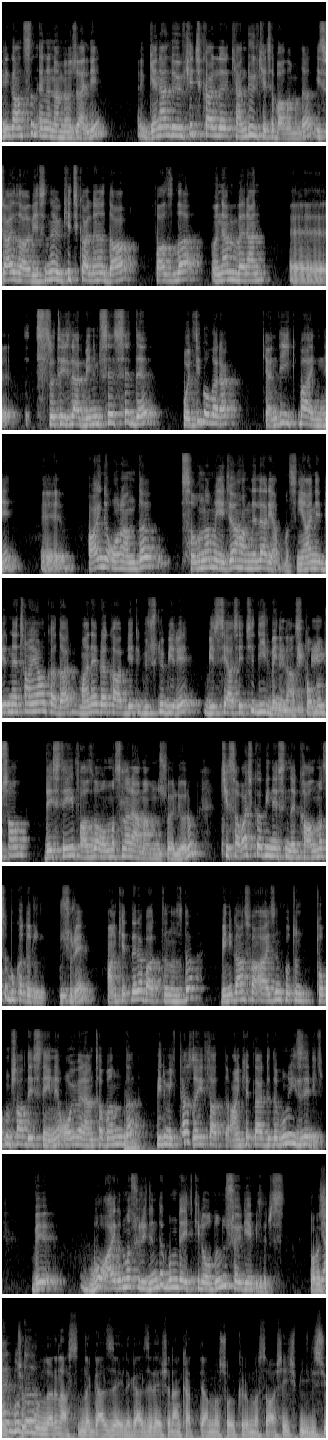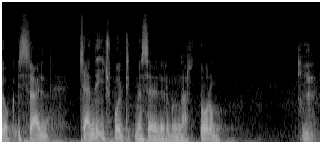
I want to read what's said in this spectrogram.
Benny Gantz'ın en önemli özelliği e, genelde ülke çıkarları kendi ülkesi bağlamında İsrail zaviyesinden ülke çıkarlarına daha fazla önem veren e, stratejiler benimsese de politik olarak kendi ikbalini e, aynı oranda savunamayacağı hamleler yapması. Yani bir Netanyahu kadar manevra kabiliyeti güçlü biri bir siyasetçi değil Benny Gantz. Toplumsal desteği fazla olmasına rağmen bunu söylüyorum. Ki savaş kabinesinde kalması bu kadar uzun süre anketlere baktığınızda Benny Gantz ve Eisenkot'un toplumsal desteğini oy veren tabanını da bir miktar zayıflattı. Anketlerde de bunu izledik. Ve bu ayrılma sürecinde bunun da etkili olduğunu söyleyebiliriz. Dolayısıyla Yani tüm burada- bunların aslında Gazze ile, Gazze'de yaşanan katliamla, soykırımla, savaşla hiçbir ilgisi yok. İsrail'in kendi iç politik meseleleri bunlar. Doğru mu?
